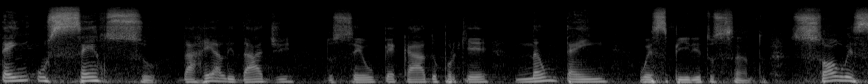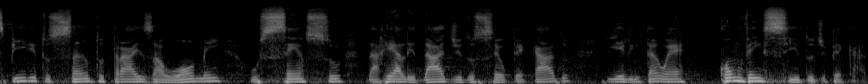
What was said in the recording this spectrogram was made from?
têm o senso da realidade do seu pecado, porque não têm o Espírito Santo. Só o Espírito Santo traz ao homem o senso da realidade do seu pecado e ele então é convencido de pecado.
